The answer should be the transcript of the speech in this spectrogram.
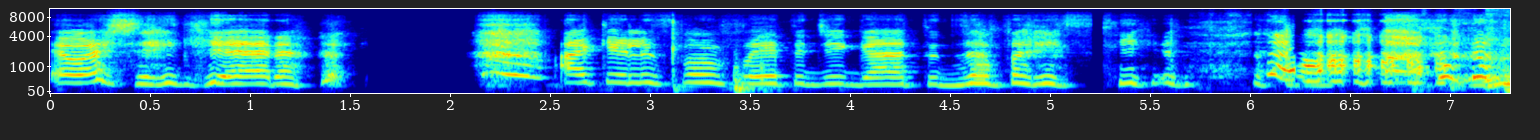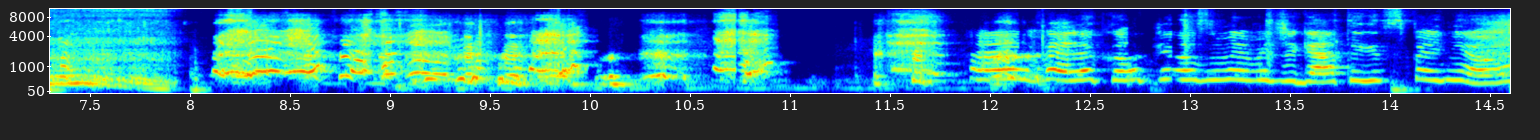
Eu achei que era aqueles panfletos de gato desaparecido. Ah, velho, eu coloquei os memes de gato em espanhol,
